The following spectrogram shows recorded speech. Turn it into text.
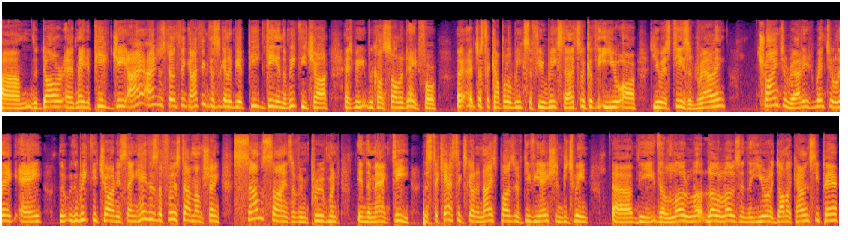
Um, the dollar uh, made a peak G. I, I just don't think, I think this is going to be a peak D in the weekly chart as we, we consolidate for uh, uh, just a couple of weeks, a few weeks now. Let's look at the EUR USD. Is it rallying? Trying to rally. It went to leg A the, the weekly chart is saying, hey, this is the first time I'm showing some signs of improvement in the MACD. The stochastic's got a nice positive deviation between uh, the the low, low lower lows in the euro dollar currency pair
